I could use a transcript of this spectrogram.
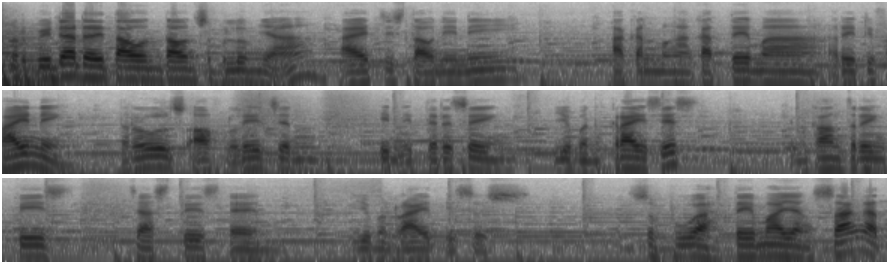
Berbeda dari tahun-tahun sebelumnya, ICIS tahun ini akan mengangkat tema Redefining the Rules of Religion in Addressing Human Crisis, Encountering Peace, Justice, and Human Rights Issues. Sebuah tema yang sangat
